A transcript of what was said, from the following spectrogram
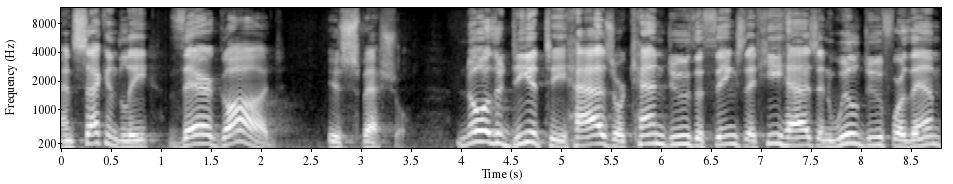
And secondly, their God is special. No other deity has or can do the things that He has and will do for them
